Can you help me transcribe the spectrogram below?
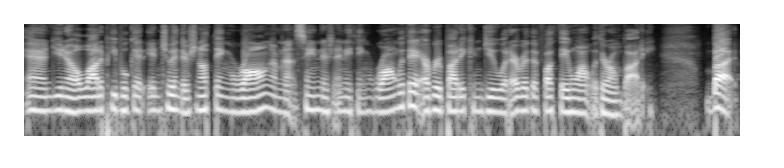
and you know a lot of people get into it there's nothing wrong. I'm not saying there's anything wrong with it. Everybody can do whatever the fuck they want with their own body. But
